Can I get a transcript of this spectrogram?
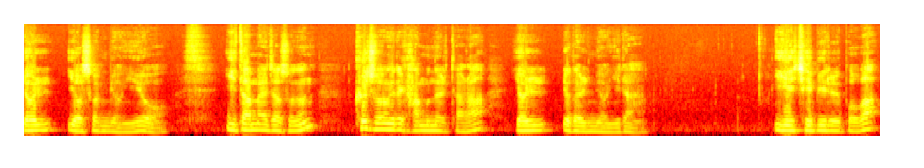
16명이요. 이다말 자손은 그 조상들의 가문을 따라 18명이라. 이에 제비를 뽑아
